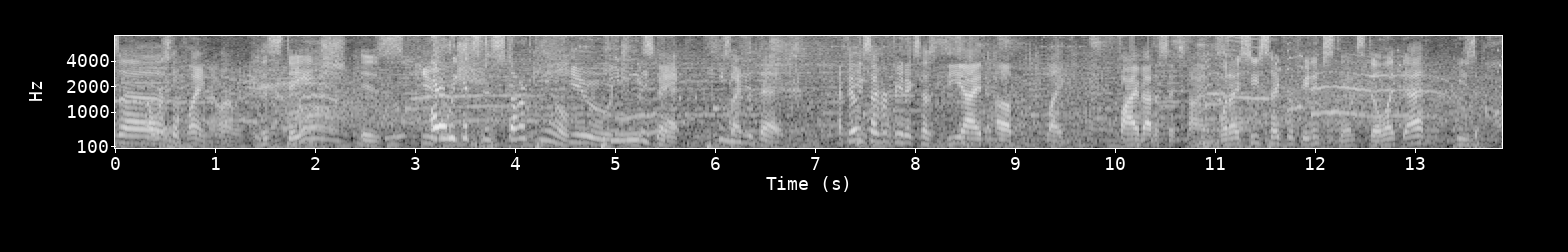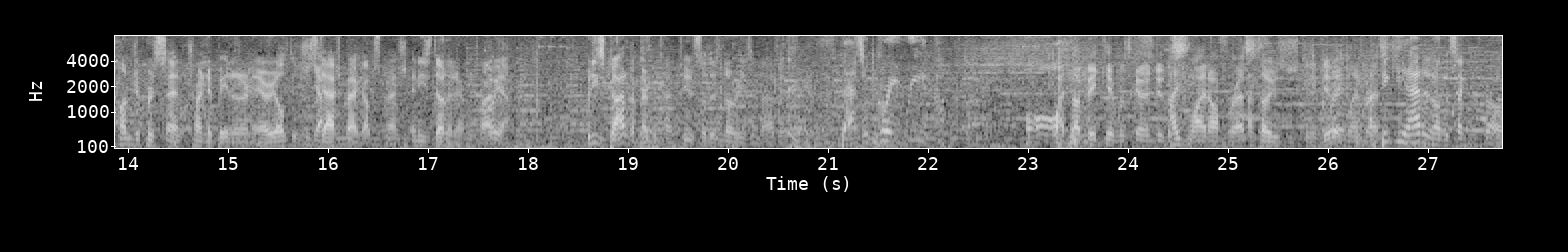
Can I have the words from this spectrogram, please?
is uh. oh, we're still playing now, aren't we? This stage is. Huge. Oh, he gets the star kill. Huge He needed that. He needed that. I feel like Sypher Phoenix has DI'd up like five out of six times. When I see Sypher Phoenix stand still like that, he's 100% trying to bait on an aerial to just Yeah. dash back up smash, and he's done it every time. oh yeah. But he's gotten them every time too, so there's no reason not to. That's a great read. Oh, I thought Big Kid was gonna do the I- slide off rest. I thought he was just gonna do Wait, it. I think he had it on the second throw.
